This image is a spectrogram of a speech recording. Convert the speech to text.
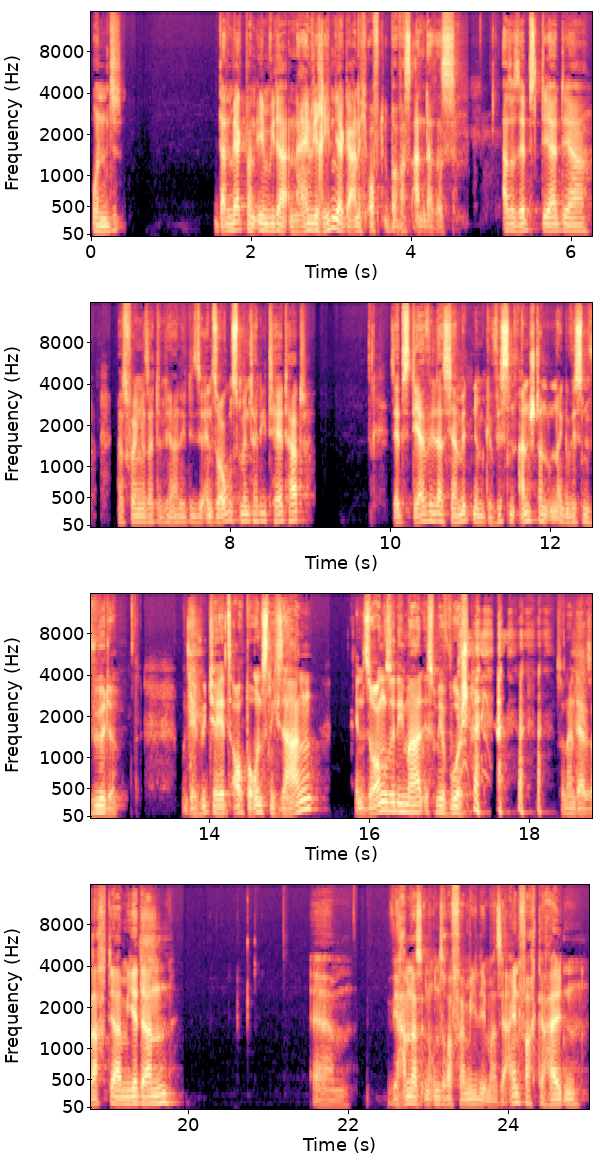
Und dann merkt man eben wieder, nein, wir reden ja gar nicht oft über was anderes. Also selbst der, der, was vorhin gesagt, der diese Entsorgungsmentalität hat, selbst der will das ja mit einem gewissen Anstand und einer gewissen Würde. Und der wird ja jetzt auch bei uns nicht sagen, entsorgen Sie die mal, ist mir wurscht. Sondern der sagt ja mir dann, ähm, wir haben das in unserer Familie immer sehr einfach gehalten.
